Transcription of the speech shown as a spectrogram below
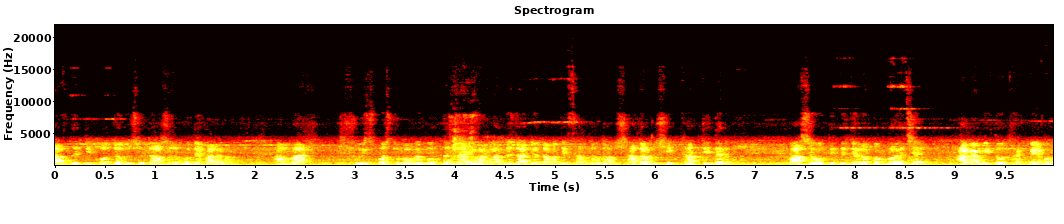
রাজনীতি পর্যবেসিত আসলে হতে পারে না। আমরা সুস্পষ্টভাবে বলতে চাই, বাংলাদেশ জাতীয়তাবাদী ছাত্র দল সাধারণ শিক্ষার্থীদের পাশে অতীতে যেরকম রয়েছে, আগামীতেও থাকবে। এবং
